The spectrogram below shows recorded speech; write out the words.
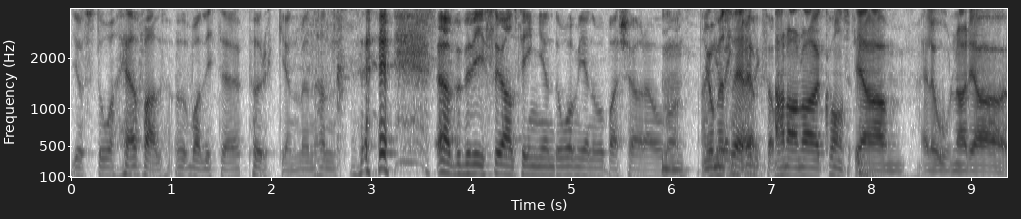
just då i alla fall och var lite purken men han överbevisar ju allting ändå genom att bara köra och Mm. Jo men så är det. liksom. Han har några konstiga, eller onödiga uh,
